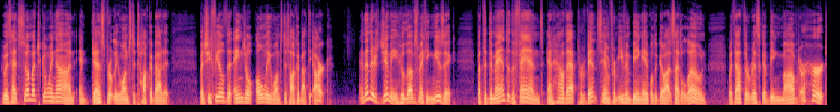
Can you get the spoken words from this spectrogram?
who has had so much going on and desperately wants to talk about it, but she feels that Angel only wants to talk about the Ark. And then there's Jimmy, who loves making music, but the demands of the fans and how that prevents him from even being able to go outside alone without the risk of being mobbed or hurt,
